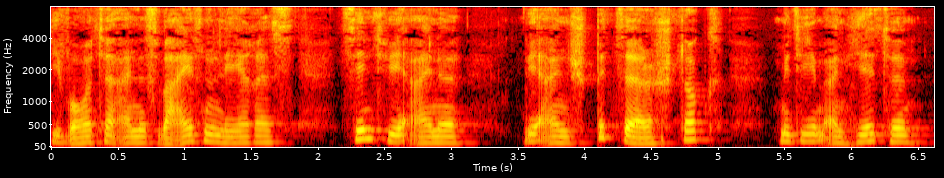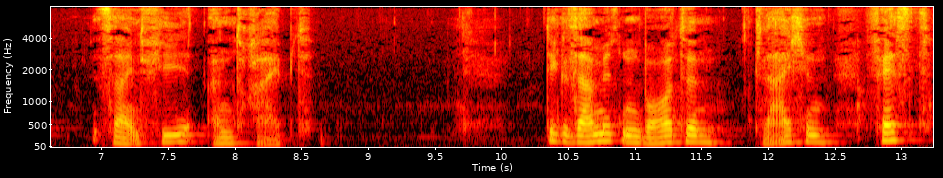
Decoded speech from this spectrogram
Die Worte eines weisen Lehrers sind wie, eine, wie ein spitzer Stock, mit dem ein Hirte sein Vieh antreibt. Die gesammelten Worte gleichen fest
